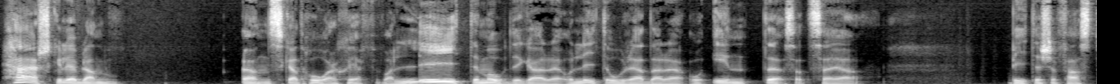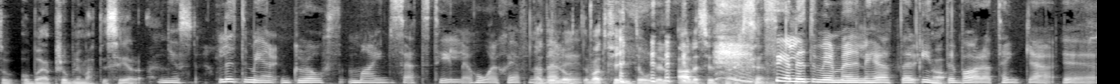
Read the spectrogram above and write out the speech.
Här skulle jag ibland önska att HR-chefer var lite modigare och lite oräddare och inte så att säga biter sig fast och, och börjar problematisera. Just det. Lite mer growth mindset till HR-cheferna. Ja, det, låter, det var ett fint ord, alldeles utmärkt. Se lite mer möjligheter, inte ja. bara tänka eh,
